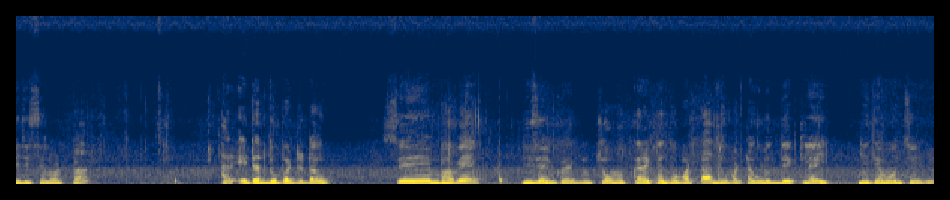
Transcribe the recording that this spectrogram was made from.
এই যে সালোয়ারটা আর এটার দুপাট্টাটাও সেম ভাবে ডিজাইন করে, একদম চমৎকার একটা দুপাট্টা। দুপাট্টাগুলো দেখলেই নিতে মন চাইবে।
